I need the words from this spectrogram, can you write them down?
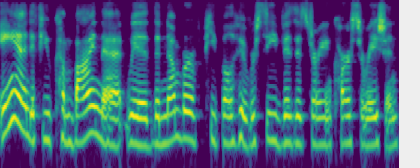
And if you combine that with the number of people who receive visits during incarceration,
